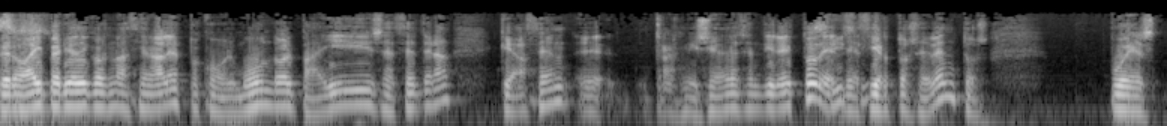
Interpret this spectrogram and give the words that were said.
pero hay periódicos nacionales pues como El Mundo, El País, etcétera, que hacen eh, transmisiones en directo de, ciertos eventos. Pues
